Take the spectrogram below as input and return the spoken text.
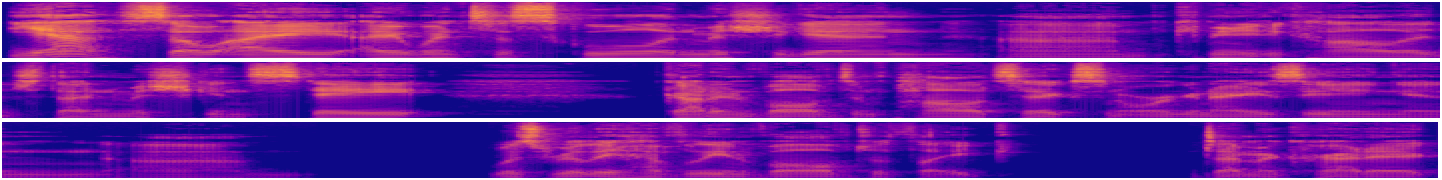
yeah, so I I went to school in Michigan, um, community college, then Michigan State. Got involved in politics and organizing, and um, was really heavily involved with like Democratic,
